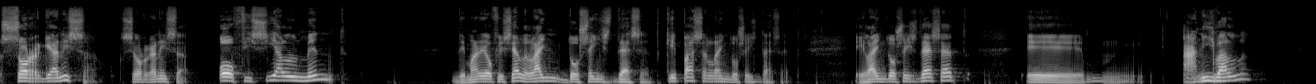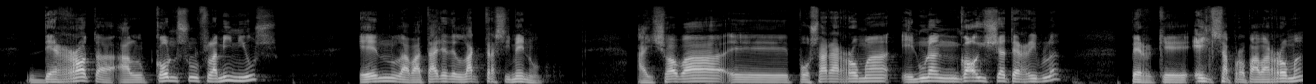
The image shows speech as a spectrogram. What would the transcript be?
s'organitza, s'organitza oficialment, de manera oficial, l'any 217. Què passa l'any 217? L'any 217, eh, Aníbal, derrota al cònsul Flaminius en la batalla del lac Trasimeno. Això va eh, posar a Roma en una angoixa terrible perquè ell s'apropava a Roma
